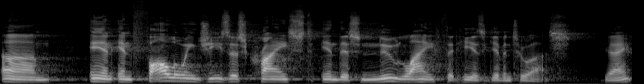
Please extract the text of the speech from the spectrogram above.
um, in, in following Jesus Christ in this new life that he has given to us, okay?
